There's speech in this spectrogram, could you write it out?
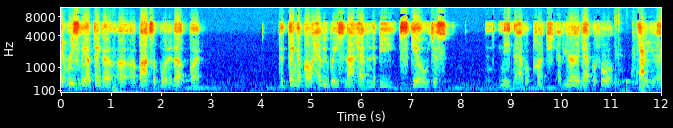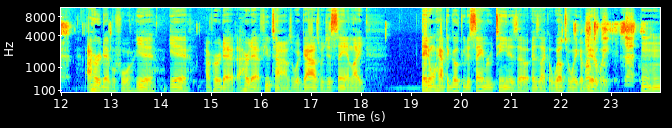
And recently, I think a, a, a boxer brought it up, but the thing about heavyweights not having to be skilled, just needing to have a punch. Have you heard that before? I'm sure you have. I heard that before. Yeah, yeah. I've heard that. I heard that a few times where guys were just saying like they don't have to go through the same routine as a as like a welterweight or Welterweight, middleweight. exactly. Mm-hmm.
